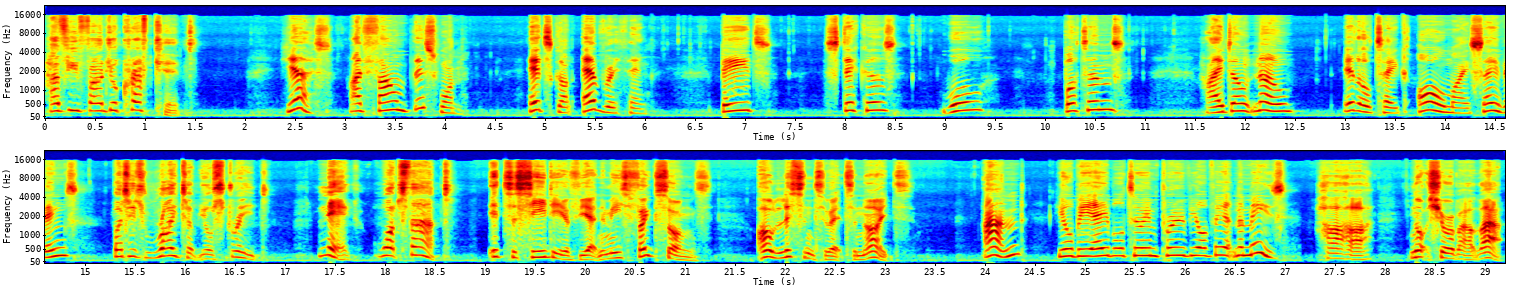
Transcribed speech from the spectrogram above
Have you found your craft kit? Yes, I've found this one. It's got everything. Beads, stickers, wool, buttons. I don't know. It'll take all my savings. But it's right up your street. Nick, what's that? It's a CD of Vietnamese folk songs. I'll listen to it tonight. And you'll be able to improve your Vietnamese. Ha ha, not sure about that,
